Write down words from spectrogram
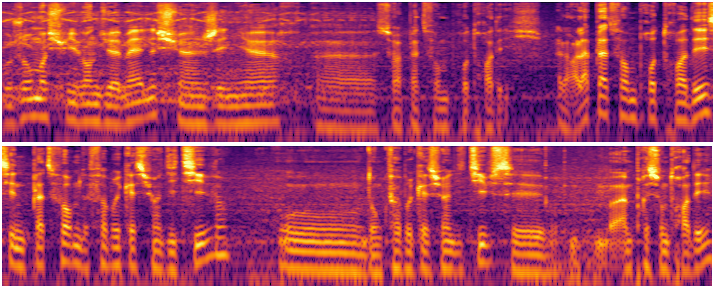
Bonjour, moi je suis Yvan Duhamel, je suis ingénieur euh, sur la plateforme Pro 3D. Alors la plateforme Pro 3D, c'est une plateforme de fabrication additive. donc fabrication additive, c'est impression 3D.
